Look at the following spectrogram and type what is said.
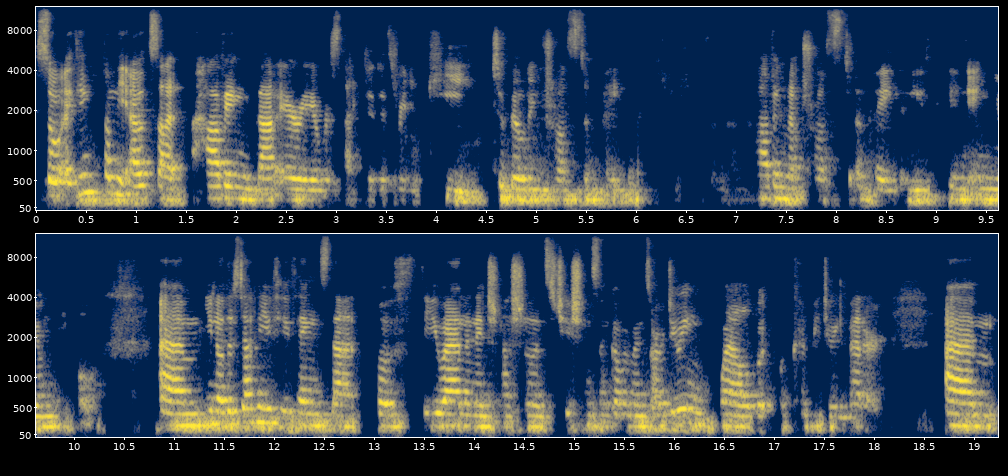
So I think from the outset, having that area respected is really key to building trust and faith in institutions and having that trust and faith in, in, in young people. Um, you know, there's definitely a few things that both the UN and international institutions and governments are doing well, but, but could be doing better. Um,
